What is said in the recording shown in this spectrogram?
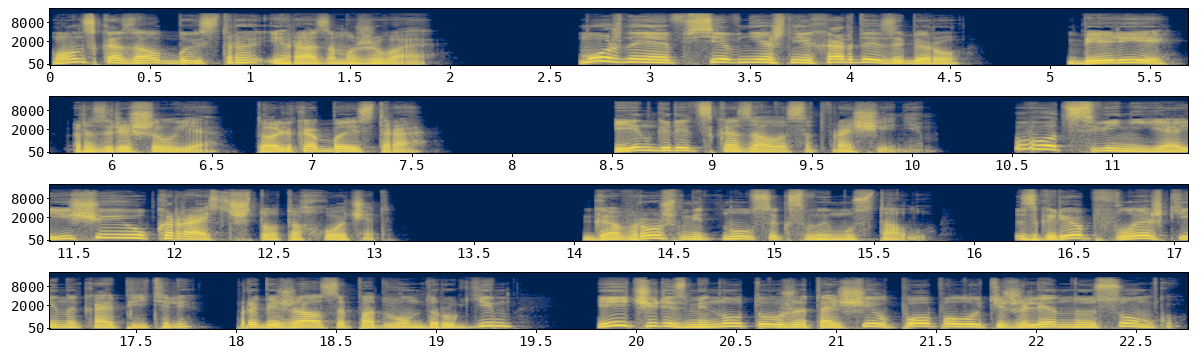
Он сказал быстро и разом оживая. «Можно я все внешние харды заберу?» «Бери», — разрешил я. «Только быстро». Ингрид сказала с отвращением. «Вот свинья, еще и украсть что-то хочет». Гаврош метнулся к своему столу. Сгреб флешки и накопители, пробежался по двум другим и через минуту уже тащил по полу тяжеленную сумку,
